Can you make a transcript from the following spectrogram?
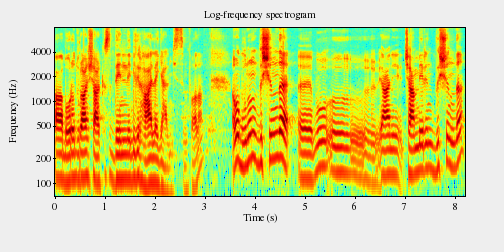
Aa, Bora Duran şarkısı denilebilir hale gelmişsin falan. Ama bunun dışında e, bu e, yani çemberin dışında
